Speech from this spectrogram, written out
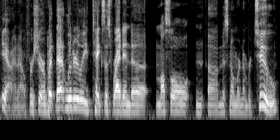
Yeah, I know for sure. But that literally takes us right into muscle uh, misnomer number two,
